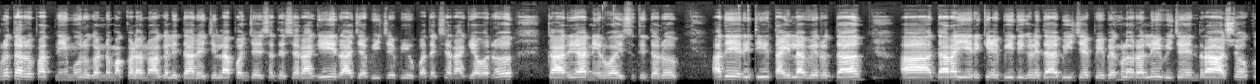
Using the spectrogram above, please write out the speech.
ಮೃತರು ಪತ್ನಿ, ಮೂರು ಗಂಡು ಮಕ್ಕಳನ್ನು ಅಗಲಿದ್ದಾರೆ. ಜಿಲ್ಲಾ ಪಂಚಾಯತ್ ಸದಸ್ಯರಾಗಿ ರಾಜ್ಯ ಬಿಜೆಪಿ ಉಪಾಧ್ಯಕ್ಷರಾಗಿ ಅವರು ಕಾರ್ಯನಿರ್ವಹಿಸುತ್ತಿದ್ದರು. ಅದೇ ರೀತಿ ತೈಲ ವಿರುದ್ಧ ದರ ಏರಿಕೆ ಬೀದಿಗಿಳಿದ ಬಿಜೆಪಿ ಬೆಂಗಳೂರಲ್ಲಿ ವಿಜಯೇಂದ್ರ ಅಶೋಕ್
